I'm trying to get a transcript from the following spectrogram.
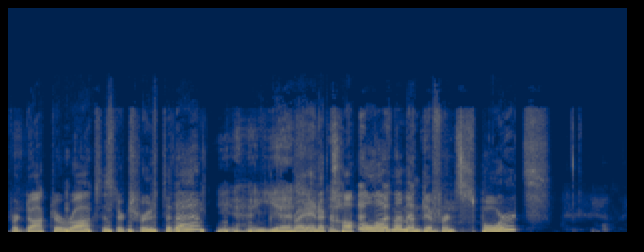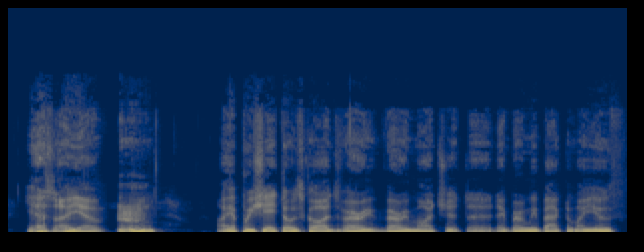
for Dr. Rocks. Is there truth to that? Yeah, yes. Right. And a couple of them in different sports? Yes, I uh, I appreciate those cards very, very much. It, uh, they bring me back to my youth.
